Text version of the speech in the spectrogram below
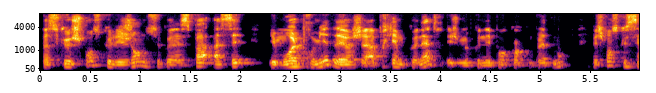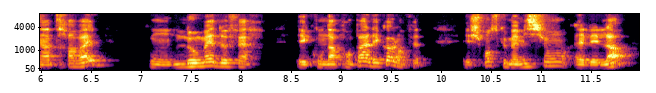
Parce que je pense que les gens ne se connaissent pas assez. Et moi, le premier, d'ailleurs, j'ai appris à me connaître et je ne me connais pas encore complètement. Mais je pense que c'est un travail qu'on omet de faire et qu'on n'apprend pas à l'école, en fait. Et je pense que ma mission, elle est là,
